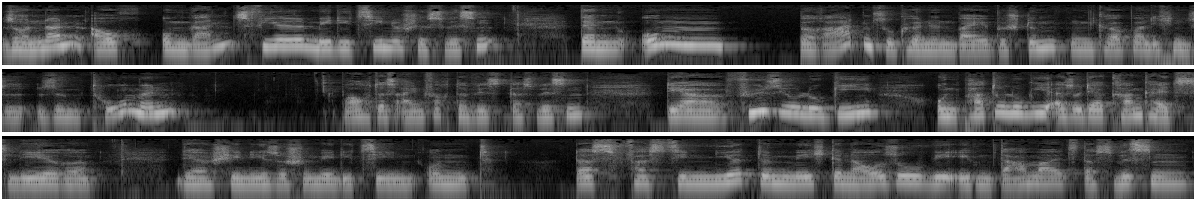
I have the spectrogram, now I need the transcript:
sondern auch um ganz viel medizinisches Wissen. Denn um beraten zu können bei bestimmten körperlichen Symptomen, braucht es einfach das Wissen der Physiologie und Pathologie, also der Krankheitslehre der chinesischen Medizin. Und das faszinierte mich genauso wie eben damals das Wissen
